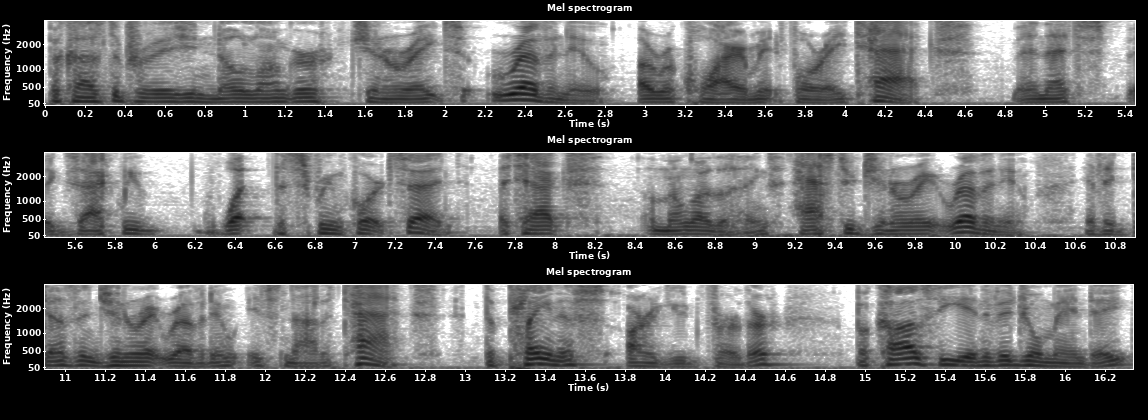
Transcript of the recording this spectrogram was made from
because the provision no longer generates revenue, a requirement for a tax. And that's exactly what the Supreme Court said. A tax, among other things, has to generate revenue. If it doesn't generate revenue, it's not a tax. The plaintiffs argued further because the individual mandate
